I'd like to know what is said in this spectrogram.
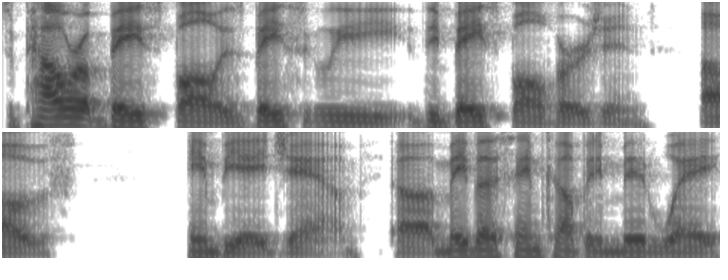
So Power Up Baseball is basically the baseball version of NBA Jam, uh, made by the same company, Midway.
